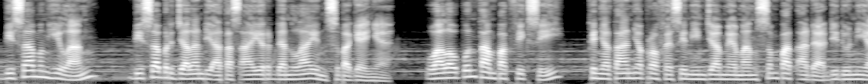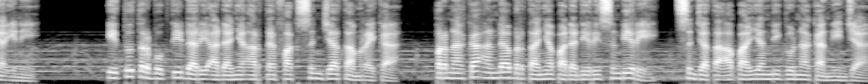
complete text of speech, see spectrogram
Bisa menghilang, bisa berjalan di atas air dan lain sebagainya. Walaupun tampak fiksi, kenyataannya profesi ninja memang sempat ada di dunia ini. Itu terbukti dari adanya artefak senjata mereka. Pernahkah Anda bertanya pada diri sendiri, senjata apa yang digunakan ninja?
